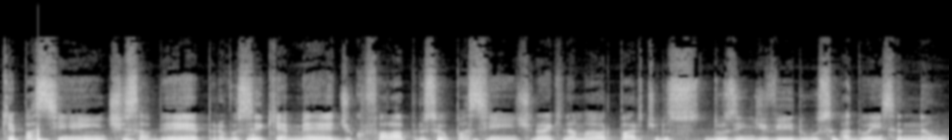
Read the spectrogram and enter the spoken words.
que é paciente saber, para você que é médico falar para o seu paciente, não é que na maior parte dos, dos indivíduos a doença não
